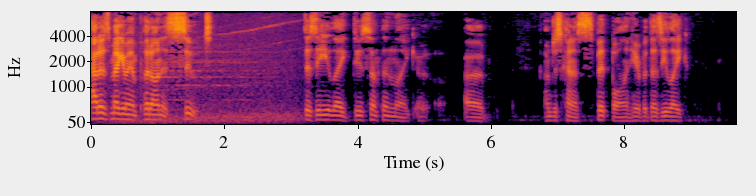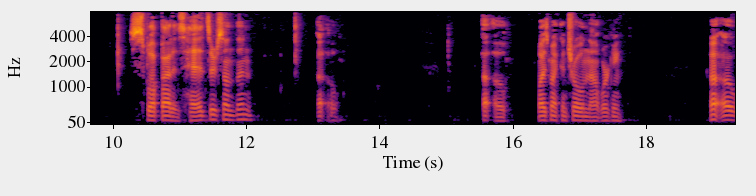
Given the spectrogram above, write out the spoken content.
How does Mega Man put on his suit? Does he like do something like? Uh, uh I'm just kind of spitballing here, but does he like swap out his heads or something? Uh oh. Uh oh. Why is my control not working? Uh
